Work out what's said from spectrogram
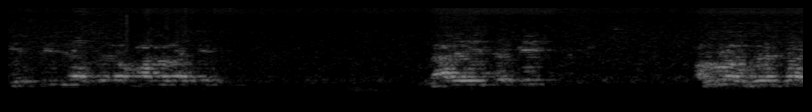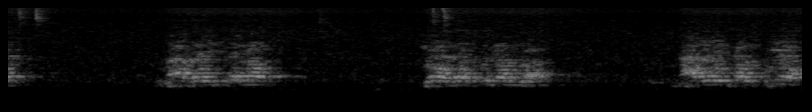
বিসমিল্লাহির রহমানির রহিম নারে তকবীর আল্লাহু আকবার নারে সালাম ইয়া রাসূলুল্লাহ নারে তাকবীর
